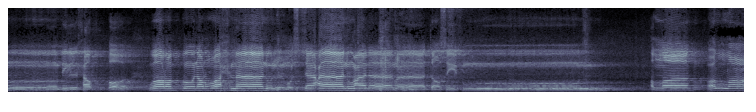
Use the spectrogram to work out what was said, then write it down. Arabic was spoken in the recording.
وربنا الرحمن المستعان على ما تصفون. الله. الله.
